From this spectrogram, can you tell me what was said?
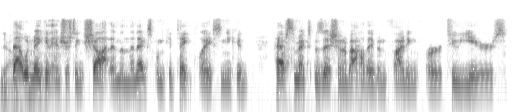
yeah, That would make an interesting shot, and then the next one could take place, and you could have some exposition about how they've been fighting for two years,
